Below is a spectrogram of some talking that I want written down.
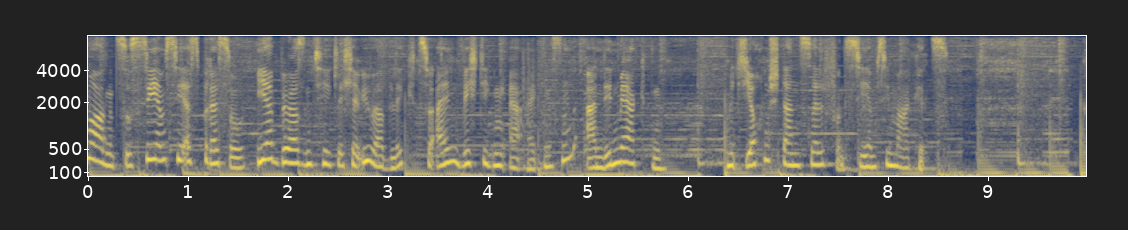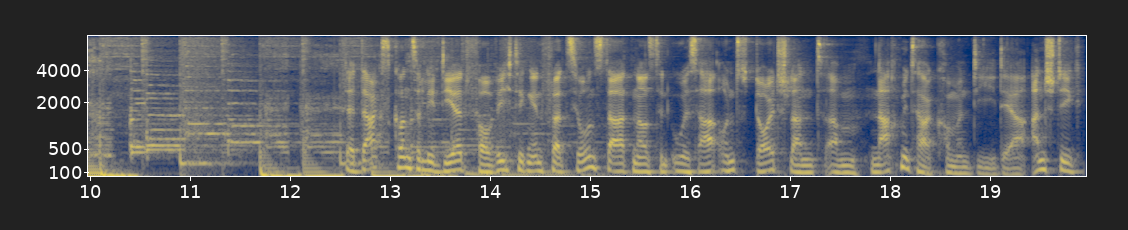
Morgen zu CMC Espresso, Ihr börsentäglicher Überblick zu allen wichtigen Ereignissen an den Märkten. Mit Jochen Stanzel von CMC Markets. Der DAX konsolidiert vor wichtigen Inflationsdaten aus den USA und Deutschland. Am Nachmittag kommen die. Der Anstieg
